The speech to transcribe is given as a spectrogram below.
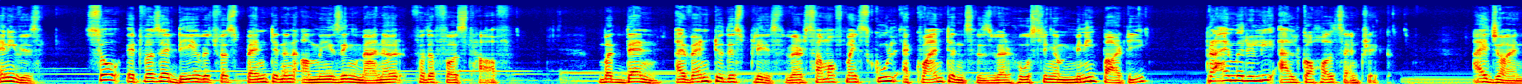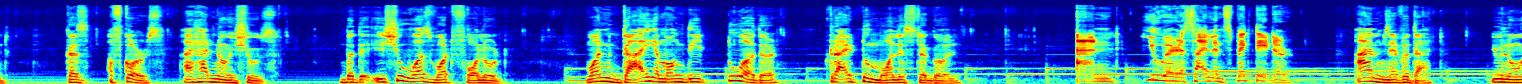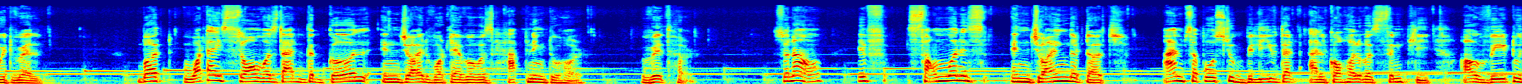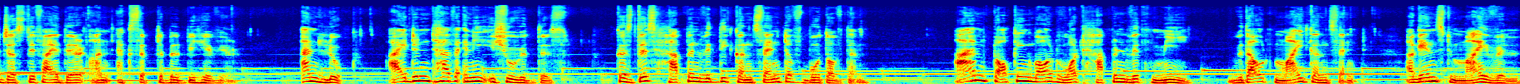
Anyways, so it was a day which was spent in an amazing manner for the first half. But then I went to this place where some of my school acquaintances were hosting a mini party primarily alcohol centric. I joined, because of course I had no issues. But the issue was what followed. One guy among the two other tried to molest a girl. And you were a silent spectator. I am never that. You know it well. But what I saw was that the girl enjoyed whatever was happening to her, with her. So now, if someone is enjoying the touch, I'm supposed to believe that alcohol was simply a way to justify their unacceptable behavior. And look, I didn't have any issue with this, because this happened with the consent of both of them. I'm talking about what happened with me without my consent, against my will.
